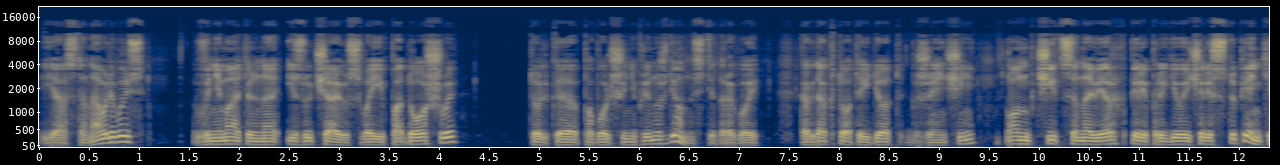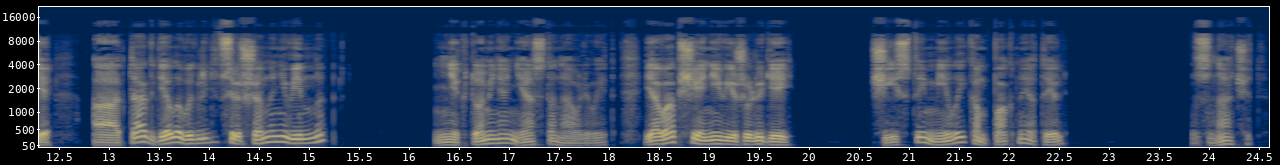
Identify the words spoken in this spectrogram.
Я останавливаюсь, внимательно изучаю свои подошвы, только побольше непринужденности, дорогой. Когда кто-то идет к женщине, он мчится наверх, перепрыгивая через ступеньки, а так дело выглядит совершенно невинно. Никто меня не останавливает. Я вообще не вижу людей. Чистый, милый, компактный отель. Значит,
